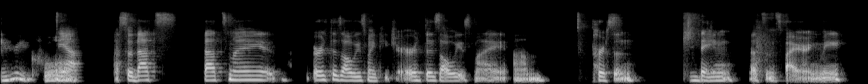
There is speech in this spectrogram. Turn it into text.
very cool. Yeah. So that's that's my earth is always my teacher. Earth is always my um person thing that's inspiring me.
